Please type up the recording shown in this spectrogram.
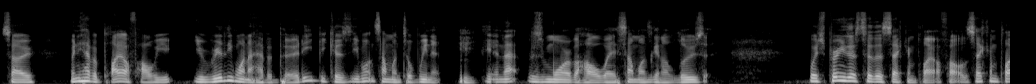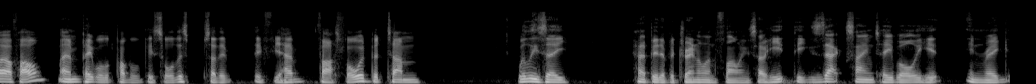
So when you have a playoff hole, you, you really want to have a birdie because you want someone to win it. Hmm. And that was more of a hole where someone's going to lose it. Which brings us to the second playoff hole. The second playoff hole, and people probably saw this, so if you have fast forward, but um, Willie Z had a bit of adrenaline flowing, so he hit the exact same tee ball he hit in reg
